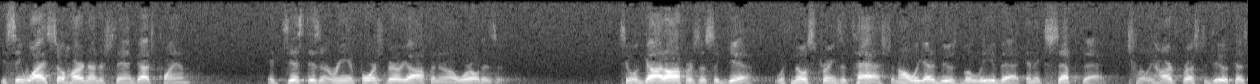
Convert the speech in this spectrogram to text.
You see why it's so hard to understand God's plan? It just isn't reinforced very often in our world, is it? See, when God offers us a gift with no strings attached, and all we got to do is believe that and accept that, it's really hard for us to do because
